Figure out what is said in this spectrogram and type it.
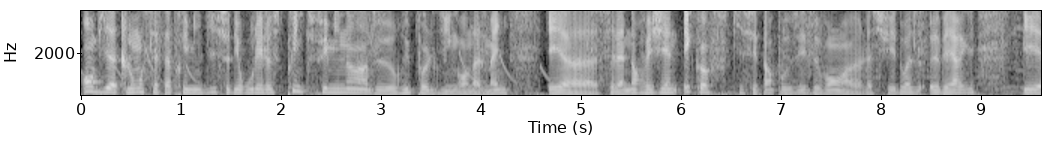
En biathlon, cet après-midi se déroulait le sprint féminin de Ruhpolding en Allemagne et euh, c'est la norvégienne Ekhoff qui s'est imposée devant la suédoise Heuberg et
